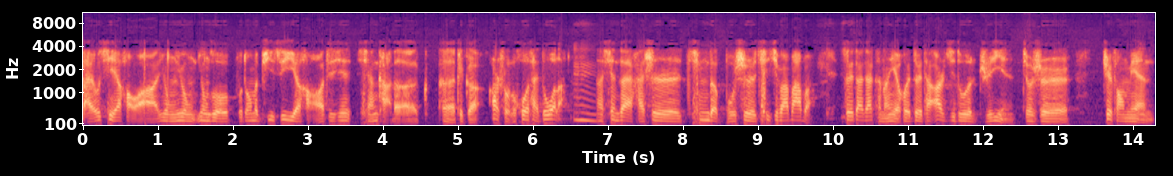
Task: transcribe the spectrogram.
打游戏也好啊，用用用作普通的 PC 也好啊，这些显卡的呃这个二手的货太多了，嗯那现在还是清的不是七七八八吧，所以大家可能也会对它二季度的指引，就是这方面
